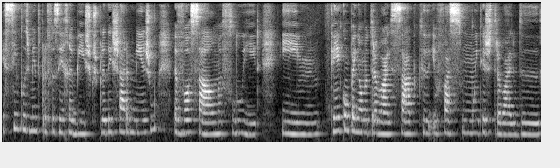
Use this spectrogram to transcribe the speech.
É simplesmente para fazer rabiscos, para deixar mesmo a vossa alma fluir e hum, quem acompanha o meu trabalho sabe que eu faço muito este trabalho de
